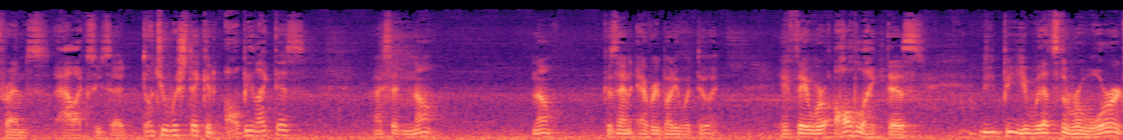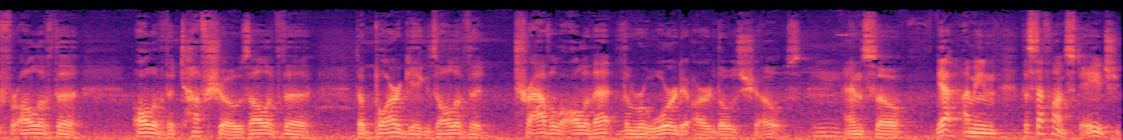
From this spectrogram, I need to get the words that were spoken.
friends, Alex, he said, Don't you wish they could all be like this? And I said, No, no, because then everybody would do it. If they were all like this, you, that's the reward for all of the all of the tough shows, all of the the bar gigs, all of the travel, all of that. The reward are those shows, mm. and so yeah, I mean the stuff on stage.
